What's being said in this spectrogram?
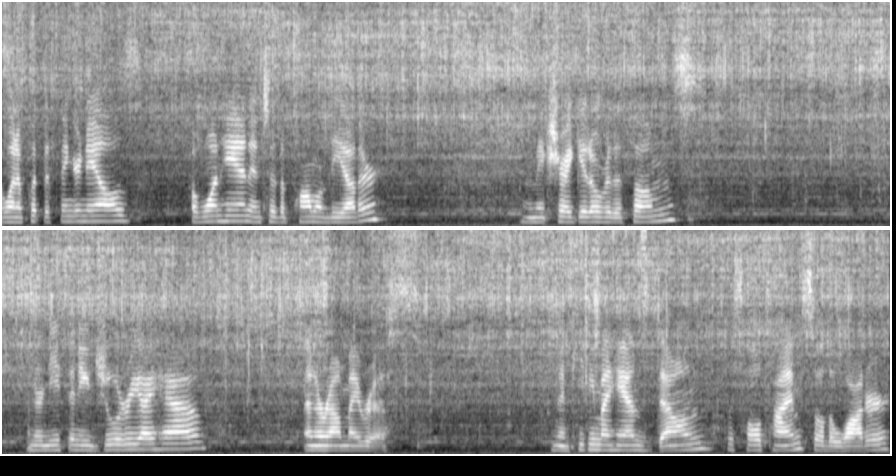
I want to put the fingernails of one hand into the palm of the other. And make sure I get over the thumbs, underneath any jewelry I have, and around my wrists. And I'm keeping my hands down this whole time so the water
